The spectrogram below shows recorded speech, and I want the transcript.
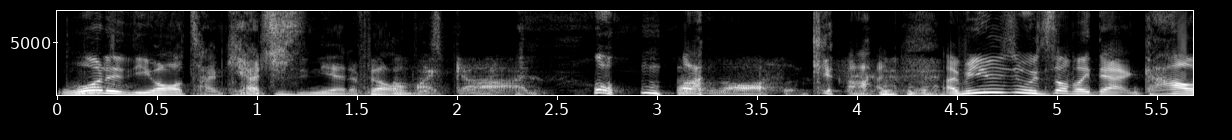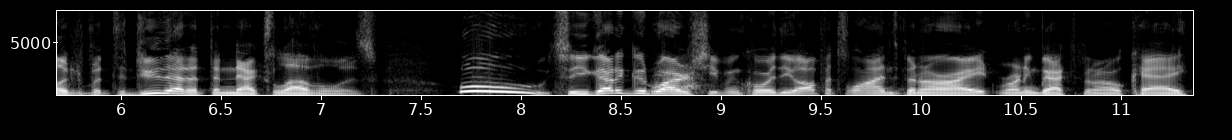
one of the all-time catches in the NFL. Oh my god, Oh my that was awesome. God. I mean, he was doing stuff like that in college, but to do that at the next level is whoo. So you got a good wide receiving core. The offensive line's been all right. Running back's been okay.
